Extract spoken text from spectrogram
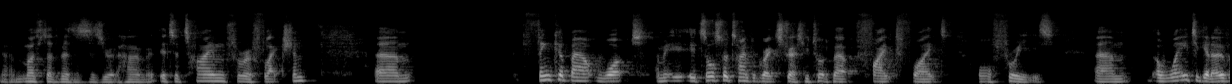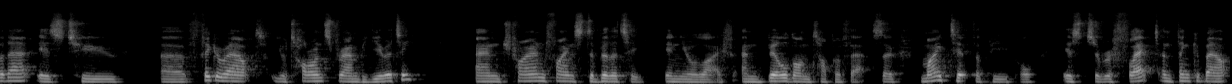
you know, most other businesses, you're at home. It's a time for reflection. Um, think about what, I mean, it's also a time for great stress. You talked about fight, flight, or freeze. Um, a way to get over that is to uh, figure out your tolerance for ambiguity and try and find stability in your life and build on top of that. So, my tip for people is to reflect and think about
